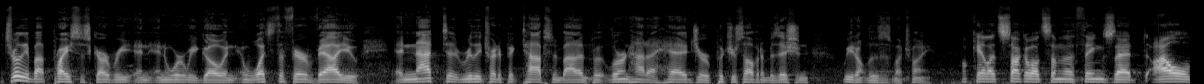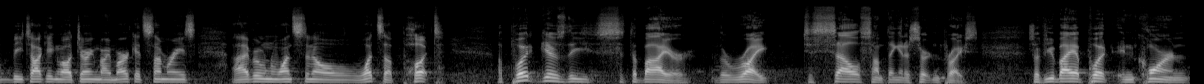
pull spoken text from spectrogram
it's really about price discovery and, and where we go and, and, what's the fair value and not to really try to pick tops and bottoms but learn how to hedge or put yourself in a position where you don't lose as much money. Okay, let's talk about some of the things that I'll be talking about during my market summaries. Uh, everyone wants to know what's a put? A put gives the, the buyer the right to sell something at a certain price. So if you buy a put in corn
